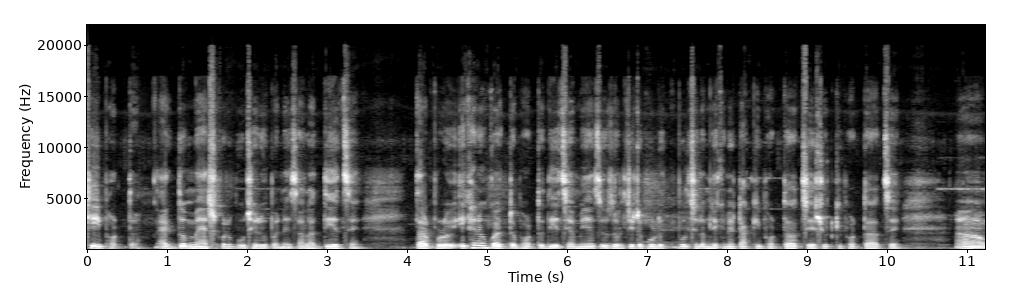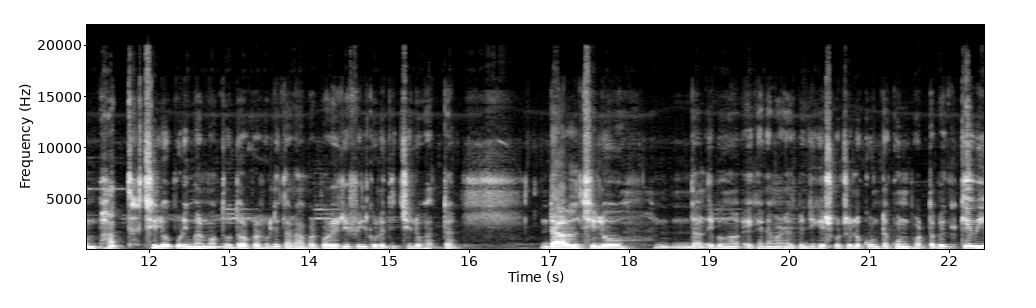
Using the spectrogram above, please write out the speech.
সেই ভর্তা। একদম ম্যাশ করে বোঝের উপানে সালাদ দিয়েছে। তারপরে এখানেও কয়েকটা ভর্তা দিয়েছে আমি অ্যাজ ইউজুয়াল যেটা বলে, বলছিলাম যেখানে টাকি ভর্তা আছে, শুটকি ভর্তা আছে। ভাত ছিল পরিমাণ মতো। দরকার হলে তারা আবার পরে রিফিল করে দিচ্ছিল ভাতটা। ডাল ছিল এবং এখানে আমার হাজব্যান্ড জিজ্ঞেস করছিল, কোনটা কোন ভর্তা? হবে কেউই,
